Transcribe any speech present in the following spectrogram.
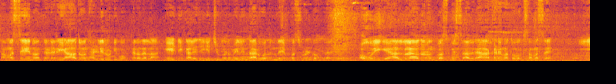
ಸಮಸ್ಯೆ ಏನು ಅಂತ ಹೇಳಿದ್ರೆ ಯಾವುದೋ ಒಂದು ಹಳ್ಳಿ ರೂಟಿಗೆ ಹೋಗ್ತಾ ಇರೋದಲ್ಲ. ಎ ಟಿ ಕಾಲೇಜಿಗೆ ಹೆಚ್ಚು ಕಡಿಮೆ ಇಲ್ಲಿಂದ ಅರವತ್ತರಿಂದ ಎಪ್ಪತ್ತು ಸ್ಟೂಡೆಂಟ್ ಹೋಗ್ತಾರೆ. ಅವರಿಗೆ ಅಲ್ಲೂ ಯಾವ್ದಾದ್ರು ಒಂದು ಬಸ್ ಮಿಸ್ ಆದರೆ ಆ ಕಡೆ ಮತ್ತೆ ಹೋಗಕ್ಕೆ ಸಮಸ್ಯೆ. ಈ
